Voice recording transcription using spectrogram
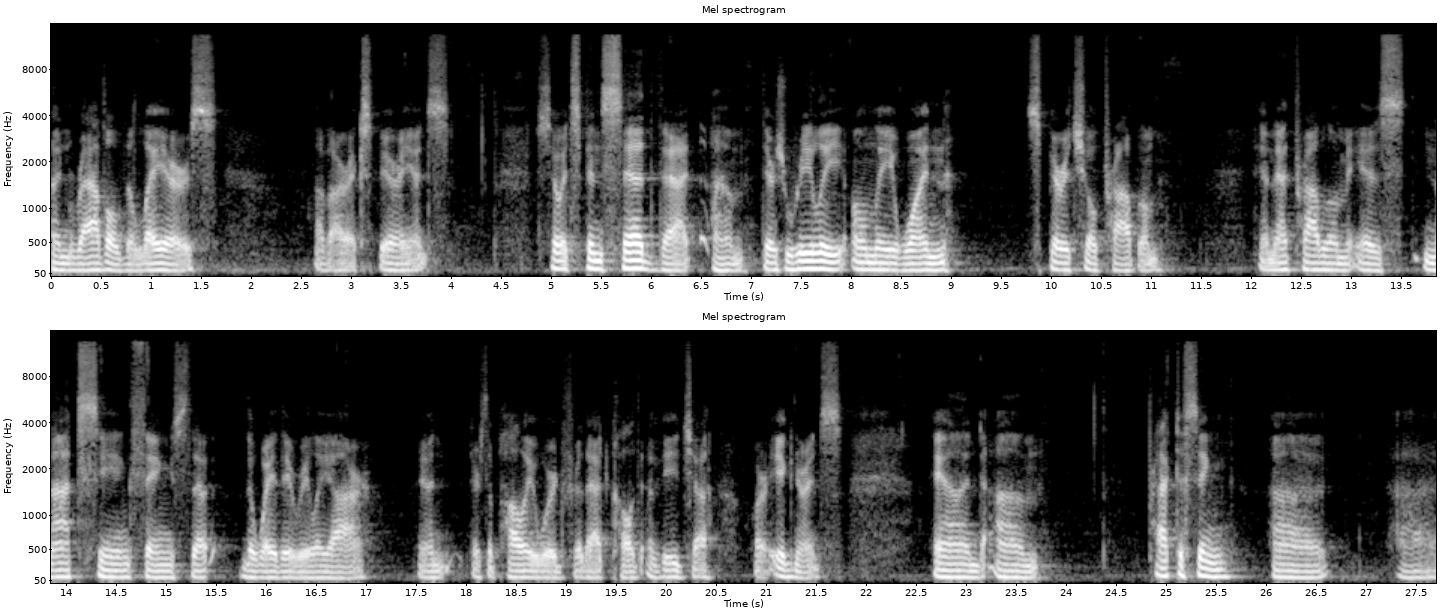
unravel the layers of our experience. So it's been said that um, there's really only one spiritual problem, and that problem is not seeing things that, the way they really are. And there's a Pali word for that called avijja, or ignorance. And um, practicing uh, uh,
